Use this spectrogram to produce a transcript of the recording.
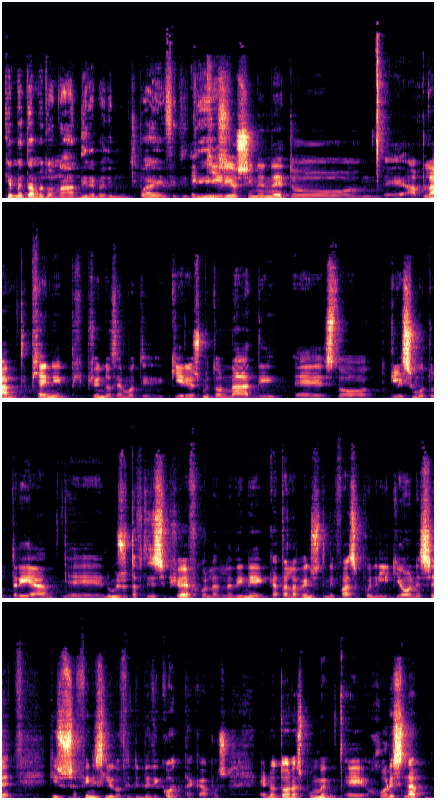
και μετά με τον Άντι, ρε παιδί μου, που πάει Ε, φοιτητή. Κυρίως είναι ναι, το. Ε, απλά ποια είναι, ποιο είναι το θέμα, ότι κυρίως με τον Άντι ε, στο κλείσιμο του 3, ε, νομίζω ότι ταυτίζεσαι πιο εύκολα. Δηλαδή, είναι, καταλαβαίνεις ότι είναι η φάση που ενηλικιώνεσαι και ίσως αφήνεις λίγο αυτή την παιδικότητα κάπως. Ενώ τώρα, ας πούμε, ε, χωρίς να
